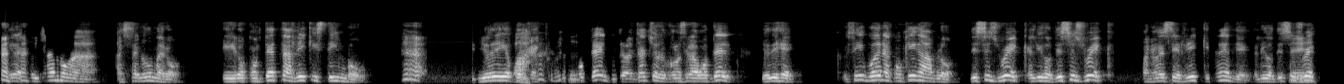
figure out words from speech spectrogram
mira, yo llamo a, a ese número y lo contesta Ricky Steamboat. Yo dije, porque yo, chacho, le conocí la voz de él. Yo dije, sí, buena, ¿con quién hablo? This is Rick. Él dijo, this is Rick. Para no decir Rick, ¿entiendes? Él dijo, this is Sí. Rick.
